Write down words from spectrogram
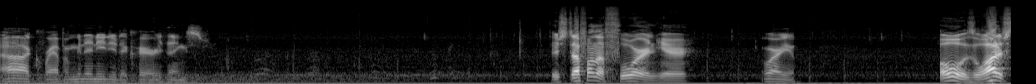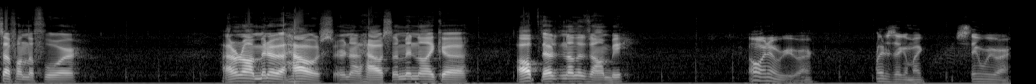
Ah, crap! I'm gonna need you to carry things. There's stuff on the floor in here. Where are you? Oh, there's a lot of stuff on the floor. I don't know. I'm in a house or not a house. I'm in like a. Oh, there's another zombie. Oh, I know where you are. Wait a second, Mike. Stay where you are.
